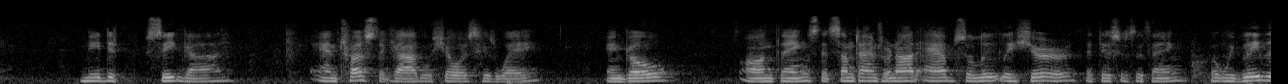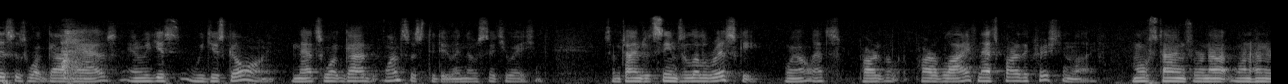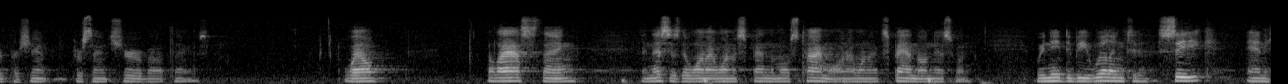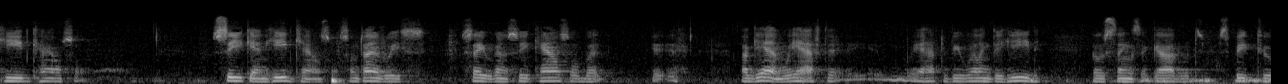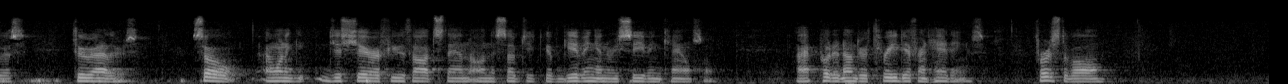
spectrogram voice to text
need to seek God and trust that God will show us His way and go on things that sometimes we're not absolutely sure that this is the thing, but we believe this is what God has, and we just we just go on it, and that's what God wants us to do in those situations. Sometimes it seems a little risky. Well, that's part of the, part of life, and that's part of the Christian life. Most times we're not 100% sure about things. Well, the last thing, and this is the one I want to spend the most time on. I want to expand on this one we need to be willing to seek and heed counsel. Seek and heed counsel. Sometimes we say we're going to seek counsel, but eh, again, we have to we have to be willing to heed those things that God would speak to us through others. So, I want to just share a few thoughts then on the subject of giving and receiving counsel. I put it under three different headings. First of all,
